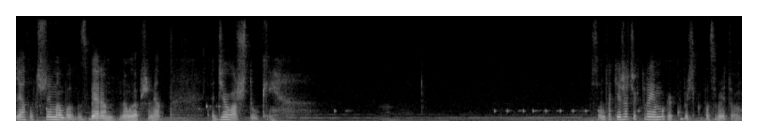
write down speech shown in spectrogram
Ja to trzymam, bo zbieram na ulepszenia. Dzieła sztuki. Są takie rzeczy, które ja mogę kupić, tylko po co mnie to?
